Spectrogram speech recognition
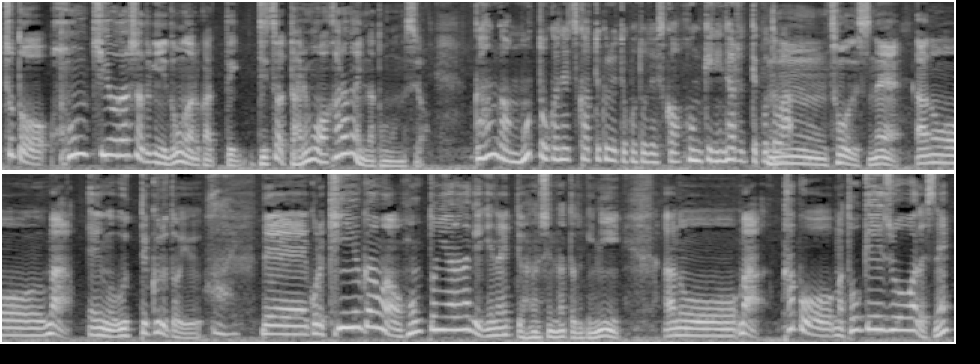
ちょっと本気を出した時にどうなるかって、実は誰もわからないんだと思うんですよ。ガンガンもっとお金使ってくるってことですか？本気になるってことは。うん、そうですね。あのー、まあ、円を売ってくるという。はい、で、これ金融緩和を本当にやらなきゃいけないっていう話になったときに、あのー、まあ、過去、まあ、統計上はですね、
